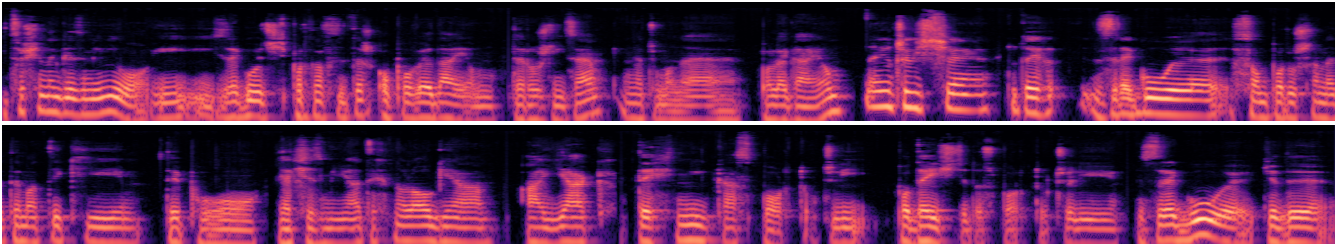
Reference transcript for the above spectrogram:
i co się nagle zmieniło. I, i z reguły ci sportowcy też opowiadają te różnice, na czym one polegają. No i oczywiście tutaj z reguły są poruszane tematyki typu jak się zmieniła technologia, a jak technika sportu, czyli podejście do sportu, czyli z reguły, kiedy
